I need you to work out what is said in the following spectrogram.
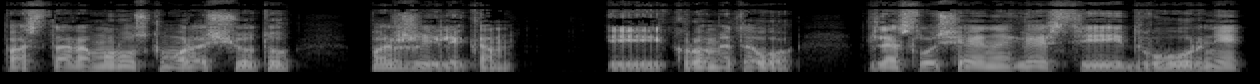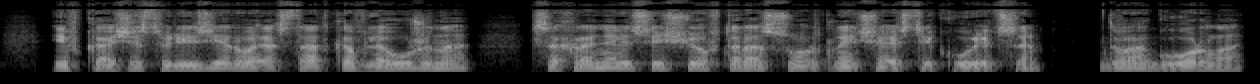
по старому русскому расчету по жиликам. И, кроме того, для случайных гостей, дворни и в качестве резерва и остатков для ужина сохранялись еще второсортные части курицы, два горла,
